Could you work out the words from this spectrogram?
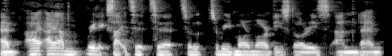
um, I, I am really excited to, to, to, to read more and more of these stories and, um,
